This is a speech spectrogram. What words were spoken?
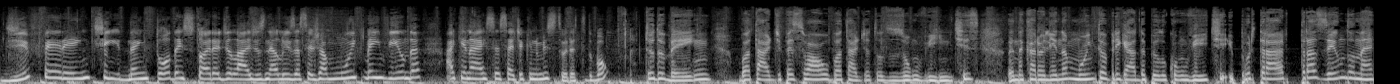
diferente em toda a história de Lages, né, Luísa? Seja muito bem-vinda aqui na RC7 aqui no Mistura, tudo bom? Tudo bem. Boa tarde, pessoal. Boa tarde a todos os ouvintes. Ana Carolina, muito obrigada pelo convite e por tra trazendo, né,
